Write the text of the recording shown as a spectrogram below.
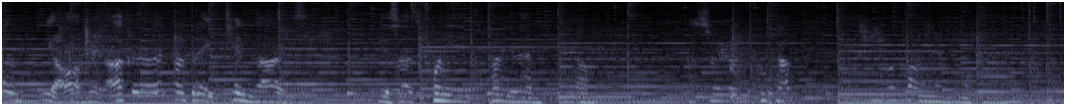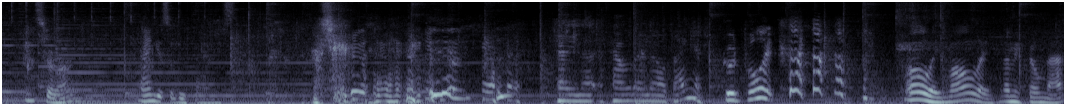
I yeah, oh man, I could, I reckon I could eat 10 those. Yeah, so that's 20, 20 of them. Um, so you're going to cook up. I can't remember. That's alright. Angus will be famous. How, do you know, how would I know it's Angus? Good point. Holy moly. Let me film that.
